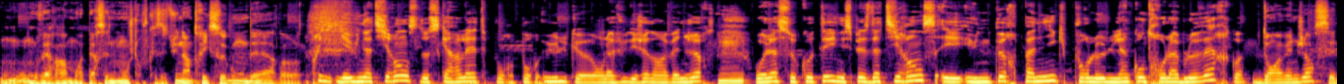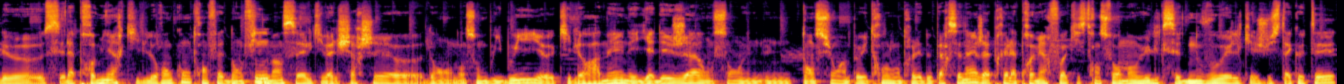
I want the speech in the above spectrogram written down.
On, verra. Moi personnellement, je trouve que c'est une intrigue secondaire. Euh. Après, il y a une attirance de Scarlett pour pour Hulk. Euh, on l'a vu déjà dans Avengers, mm. où elle a ce côté, une espèce d'attirance et une peur panique pour le l'incontrôlable vert, quoi. Dans Avengers, c'est le c'est la première qui le rencontre en fait dans le film. Mm. Hein. c'est elle qui va le chercher euh, dans dans son boui-boui, qui le ramène. Et il y a déjà, on sent une, tension un peu étrange entre les deux personnages. Après, la première fois qu'il se transforme en Hulk, c'est de nouveau elle qui est juste juste à côté.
